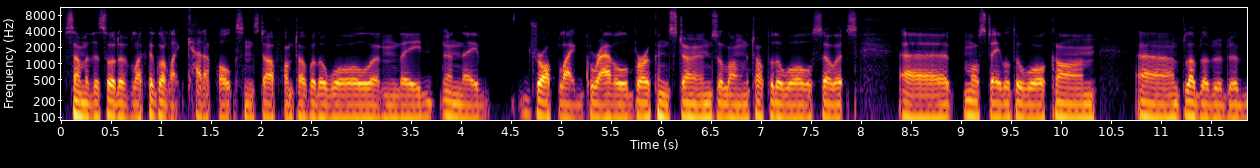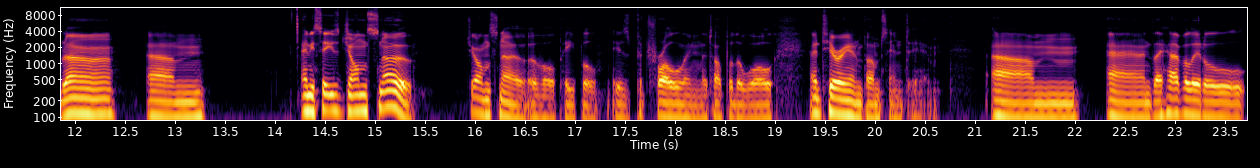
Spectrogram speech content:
some of the sort of like they've got like catapults and stuff on top of the wall and they and they drop like gravel broken stones along the top of the wall so it's more stable to walk on, uh, blah, blah, blah, blah, blah. Um, and he sees Jon Snow. Jon Snow, of all people, is patrolling the top of the wall, and Tyrion bumps into him. Um, and they have a little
